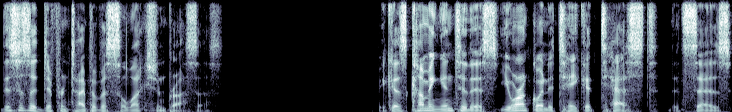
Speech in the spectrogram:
this is a different type of a selection process. Because coming into this, you aren't going to take a test that says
